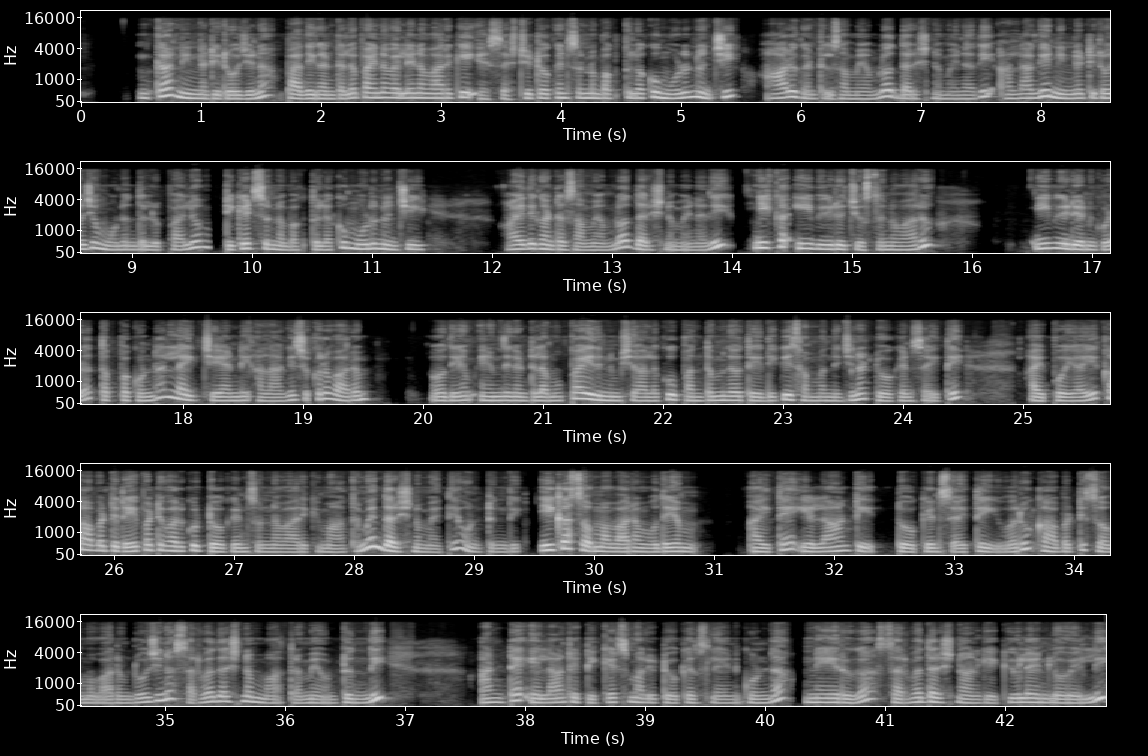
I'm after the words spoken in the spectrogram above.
ఇంకా నిన్నటి రోజున పది గంటల పైన వెళ్ళిన వారికి ఎస్ఎస్టీ టోకెన్స్ ఉన్న భక్తులకు మూడు నుంచి ఆరు గంటల సమయంలో దర్శనమైనది. అలాగే నిన్నటి రోజు మూడు వందల రూపాయలు టికెట్స్ ఉన్న భక్తులకు మూడు నుంచి ఐదు గంటల సమయంలో దర్శనమైనది. ఇక ఈ వీడియో చూస్తున్న వారు ఈ వీడియోని కూడా తప్పకుండా లైక్ చేయండి. అలాగే శుక్రవారం ఉదయం ఎనిమిది గంటల ముప్పై ఐదు నిమిషాలకు పంతొమ్మిదవ తేదీకి సంబంధించిన టోకెన్స్ అయితే అయిపోయాయి. కాబట్టి రేపటి వరకు టోకెన్స్ ఉన్న వారికి మాత్రమే దర్శనం అయితే ఉంటుంది. ఇక సోమవారం ఉదయం అయితే ఎలాంటి టోకెన్స్ అయితే ఇవ్వరు. కాబట్టి సోమవారం రోజున సర్వదర్శనం మాత్రమే ఉంటుంది. అంటే ఎలాంటి టికెట్స్ మరియు టోకెన్స్ లేకుండా నేరుగా సర్వదర్శనానికి క్యూ లైన్లో వెళ్ళి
